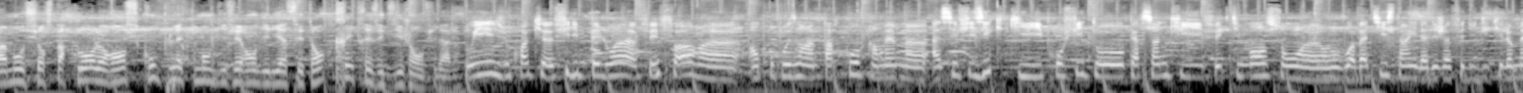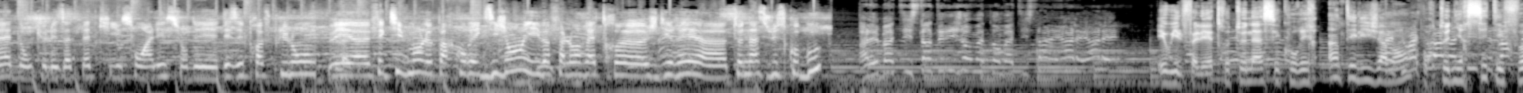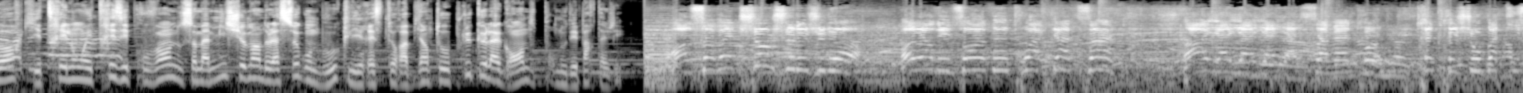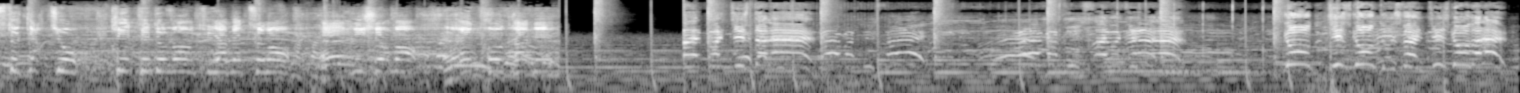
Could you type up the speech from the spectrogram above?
Un mot sur ce parcours, Laurence, complètement différent d'il y a 7 ans, très très exigeant au final. Oui, je crois que Philippe Pellois a fait fort euh, en proposant un parcours quand même euh, assez physique qui profite aux personnes qui effectivement sont, euh, on voit Baptiste, hein, il a déjà fait du 10 km, donc les athlètes qui sont allés sur des, des épreuves plus longues. Mais euh, effectivement, le parcours est exigeant et il va falloir être, euh, je dirais, euh, tenace jusqu'au bout. Allez Baptiste, intelligent maintenant Baptiste, allez, allez, allez Et oui, il fallait être tenace et courir intelligemment pour tenir cet effort qui est très long et très éprouvant. Nous sommes à mi-chemin de la seconde boucle, il restera bientôt plus que la grande pour nous départager. Oh, ça va être chaud chez les juniors. Regardez, ils sont 1, 2, 3, 4, 5. Aïe, aïe, aïe, aïe, aïe, ça va être très très chaud. Baptiste Cartio qui était devant, qui va maintenant euh, légèrement rétrogradé. Baptiste, allez Allez Baptiste, allez Baptiste, allez Seconde 10 secondes, Sven, 10 secondes, allez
